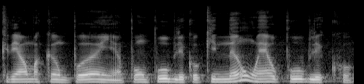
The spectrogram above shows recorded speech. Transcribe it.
criar uma campanha para um público que não é o público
